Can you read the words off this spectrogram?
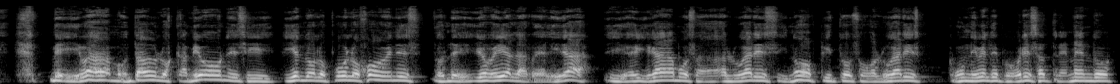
me llevaba montado en los camiones y yendo a los pueblos jóvenes donde yo veía la realidad y llegábamos a, lugares inhóspitos o a lugares con un nivel de pobreza tremendo.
